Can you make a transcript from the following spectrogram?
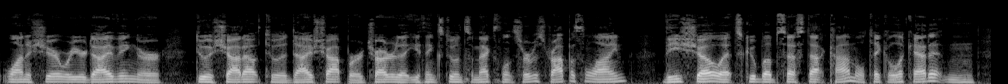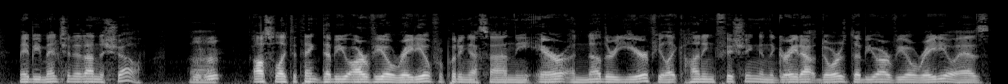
want to share where you're diving or do a shout out to a dive shop or a charter that you think's doing some excellent service, drop us a line. The show at scubaobsessed.com. We'll take a look at it and maybe mention it on the show. Uh, also like to thank WRVO Radio for putting us on the air another year. If you like hunting, fishing, and the great outdoors, WRVO Radio has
